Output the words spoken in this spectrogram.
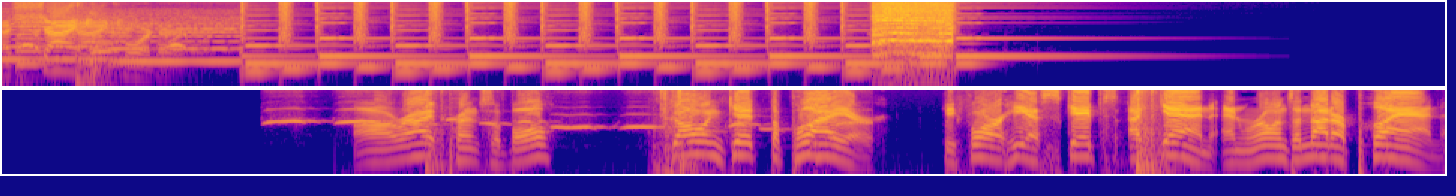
A shiny quarter. Alright, Principal. Go and get the player before he escapes again and ruins another plan.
